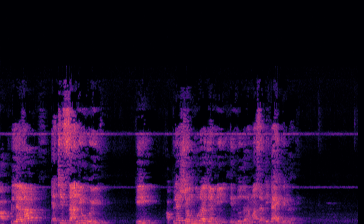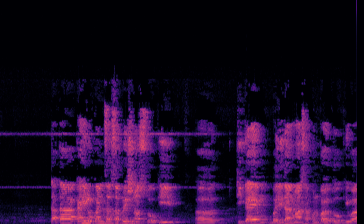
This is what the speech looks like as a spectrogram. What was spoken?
आपल्याला याची जाणीव होईल की आपल्या शंभू राजांनी हिंदू धर्मासाठी काय केलं आहे. तर आता काही लोकांचा असा प्रश्न असतो की ठीक आहे बलिदान मास आपण पाळतो किंवा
